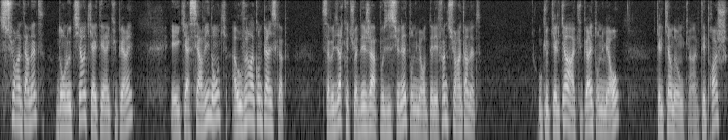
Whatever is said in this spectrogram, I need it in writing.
sur Internet, dont le tien qui a été récupéré et qui a servi donc à ouvrir un compte Periscope. Ça veut dire que tu as déjà positionné ton numéro de téléphone sur Internet. Ou que quelqu'un a récupéré ton numéro, quelqu'un donc un de tes proches,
